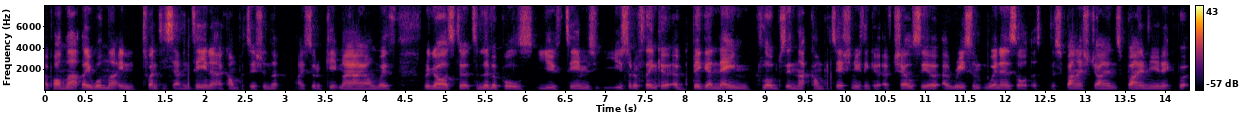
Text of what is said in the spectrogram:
upon that. They won that in 2017 at a competition that I sort of keep my eye on with regards to, to Liverpool's youth teams. You sort of think of, of bigger name clubs in that competition. You think of Chelsea, a, recent winners, or the, the Spanish giants, Bayern Munich. But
